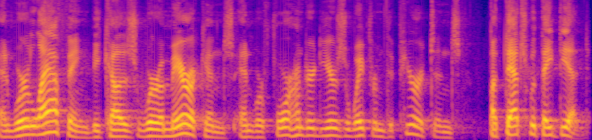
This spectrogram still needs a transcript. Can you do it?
And we're laughing because we're Americans and we're 400 years away from the Puritans, but that's what they did.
